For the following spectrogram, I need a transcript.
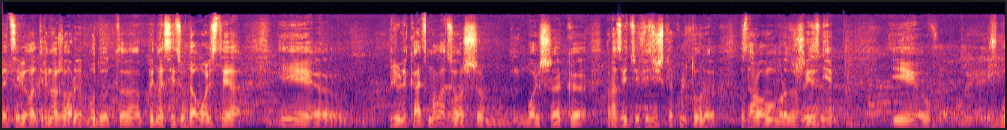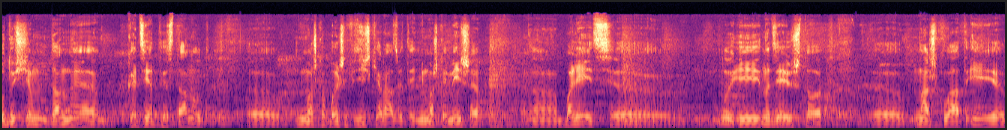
эти велотренажеры будут э, приносить удовольствие и э, привлекать молодежь больше к развитию физической культуры, здоровому образу жизни. И в будущем данные кадеты станут э, немножко больше физически развиты, немножко меньше болеть. Ну и надеюсь, что Э, наш вклад, и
